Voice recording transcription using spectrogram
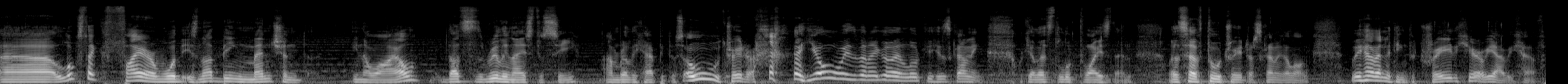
uh, looks like firewood is not being mentioned in a while. That's really nice to see. I'm really happy to. Oh, trader. you always, when I go and look, he's coming. Okay, let's look twice then. Let's have two traders coming along. Do we have anything to trade here? Yeah, we have.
